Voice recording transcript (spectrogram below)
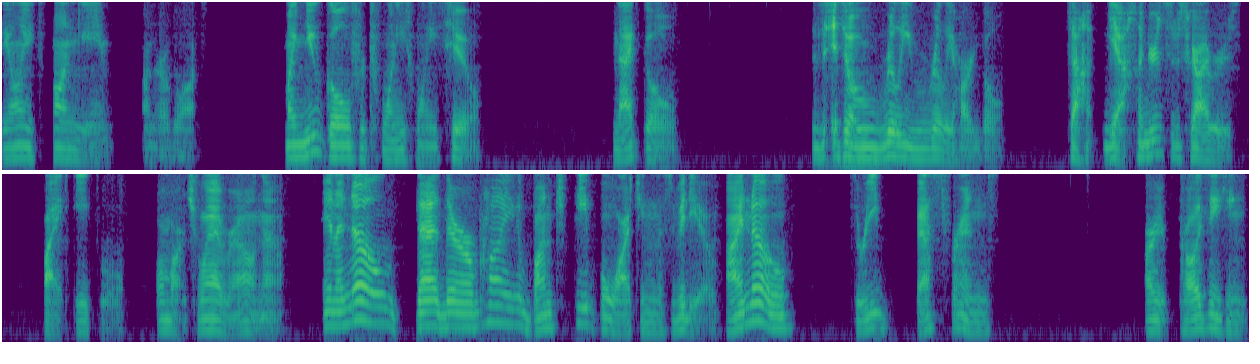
the only fun game on Roblox. My new goal for 2022. And that goal is it's a really really hard goal. It's a yeah, 100 subscribers by April or March, whatever, I don't know. And I know that there are probably a bunch of people watching this video. I know three best friends are probably thinking,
